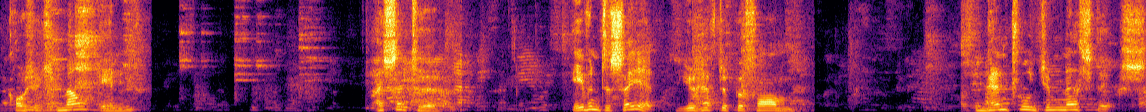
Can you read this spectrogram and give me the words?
because it's melting. I said to her, even to say it, you have to perform dental gymnastics.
